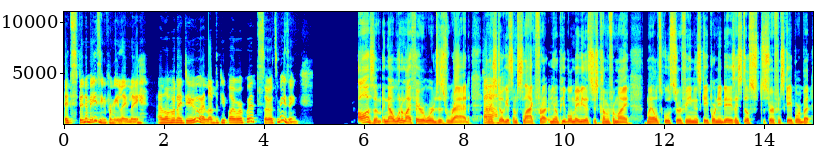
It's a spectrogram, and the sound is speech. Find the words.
it's been amazing for me lately. I love what I do. I love the people I work with, so it's amazing awesome. Now one of my favorite words is rad. And ah. I still get some slack from, you know, people maybe that's just coming from my my old school surfing and skateboarding days. I still surf and skateboard, but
